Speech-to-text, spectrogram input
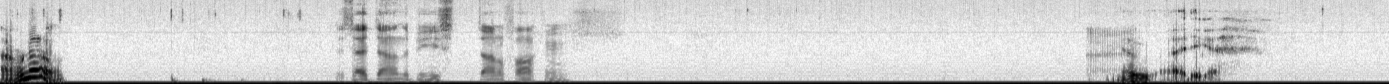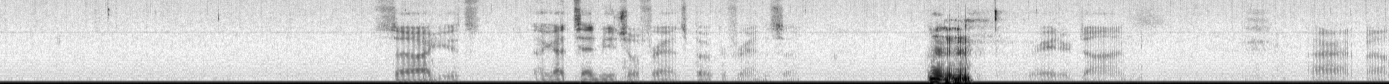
I don't know. Is that Don the Beast? Donald Faulkner? No idea. So I I got ten mutual friends, poker friends. So Mm. Raider Don. All right, well,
